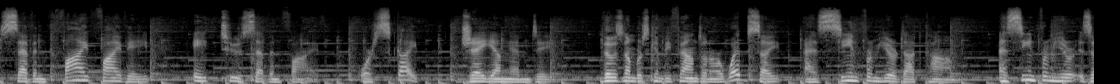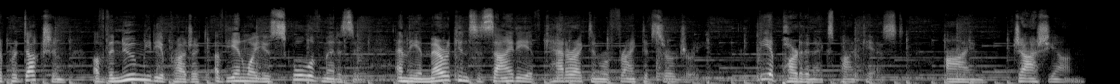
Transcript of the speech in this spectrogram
7558 8275 or Skype jyoungmd. Those numbers can be found on our website as seenfromhere.com. As Seen From Here is a production of the new media project of the NYU School of Medicine and the American Society of Cataract and Refractive Surgery. Be a part of the next podcast. I'm Josh Young.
